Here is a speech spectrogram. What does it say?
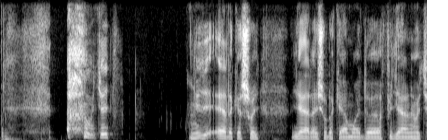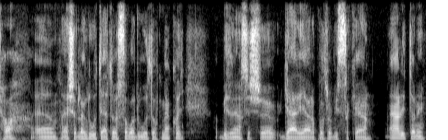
Úgyhogy úgy érdekes, hogy ugye erre is oda kell majd figyelni, hogyha esetleg routertől szabadultok meg, hogy bizony azt is gyári állapotra vissza kell állítani,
